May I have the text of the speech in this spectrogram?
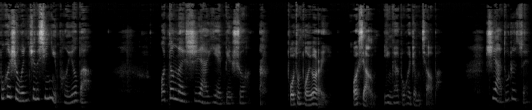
不会是文娟的新女朋友吧？我瞪了诗雅一眼，便说：“ 普通朋友而已。我想应该不会这么巧吧？”诗雅嘟着嘴：“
